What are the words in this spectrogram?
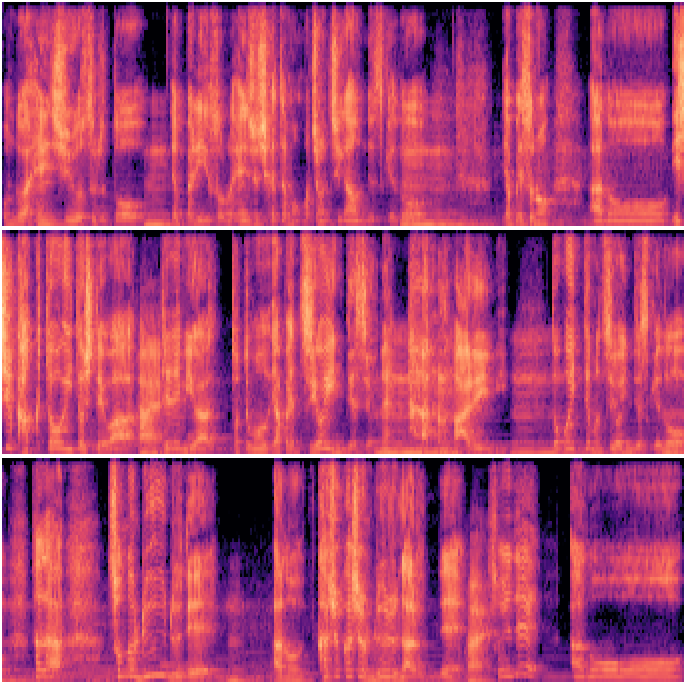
今度は編集をすると、うん。やっぱりその編集仕方ももちろん違うんですけど、うんやっぱりその、あのー一種格闘技としては、はい。テレビはとてもやっぱり強いんですよね。うん。ある意味。うん。どこ行っても強いんですけど、うん。ただ、そのルールで、うん。あの、箇所箇所のルールがあるんで、はい。それで、あのー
